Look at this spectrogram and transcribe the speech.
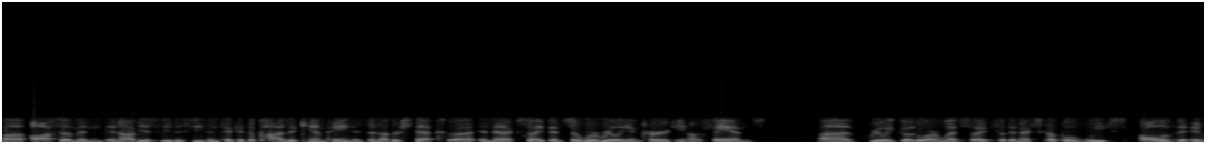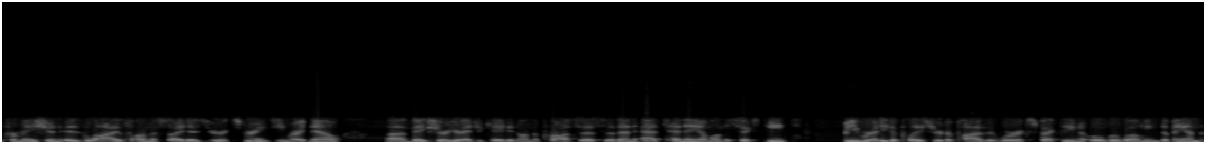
uh, awesome. And, and obviously, the season ticket deposit campaign is another step uh, in that excitement. So we're really encouraging our fans. Uh, really go to our website for the next couple of weeks. All of the information is live on the site as you're experiencing right now. Uh, make sure you're educated on the process. So then at 10 a.m. on the 16th, be ready to place your deposit. We're expecting overwhelming demand.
